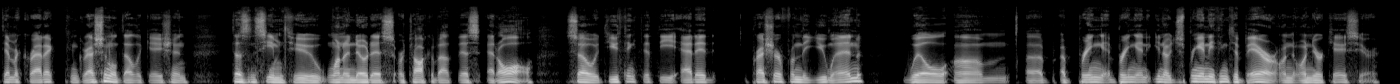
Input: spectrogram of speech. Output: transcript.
Democratic congressional delegation doesn't seem to want to notice or talk about this at all. So, do you think that the added pressure from the UN will um, uh, uh, bring bring any, you know just bring anything to bear on on your case here?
